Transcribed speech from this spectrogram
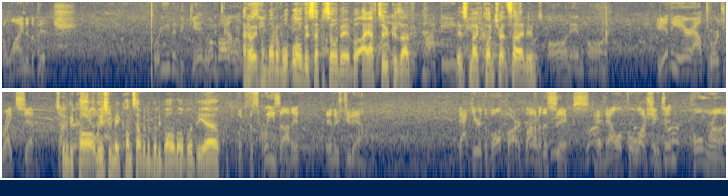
The wind of the pitch. Where do you even begin with the talent? I don't even want to upload this episode here, but I have to because I've. It's my contract signing. goes on and on. In the air out towards right center. It's going to be caught. At least we made contact with the buddy ball, though. Bloody hell. Puts the squeeze on it, and there's two down. Back here at the ballpark, bottom of the six. And now up for Washington, home run.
